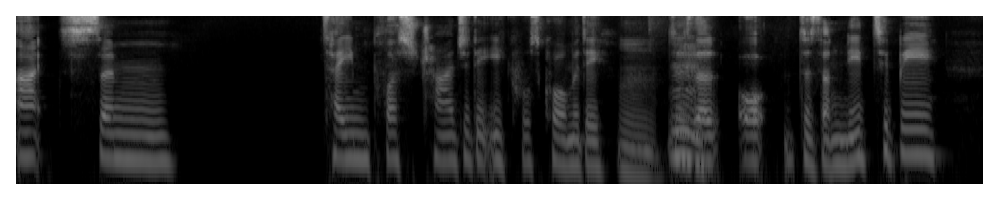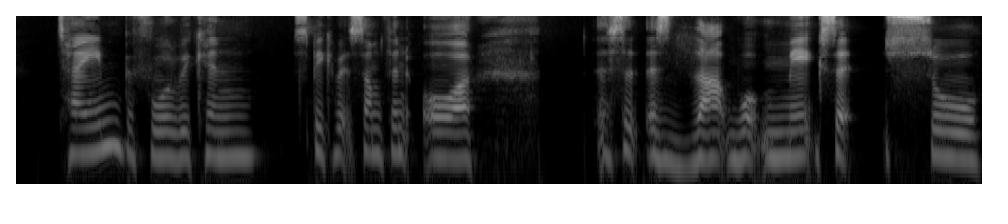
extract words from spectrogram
axiom time plus tragedy equals comedy? Hmm. Does hmm. there or does there need to be time before we can speak about something, or is, it, is that what makes it so?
